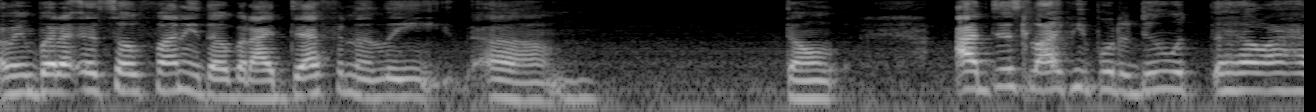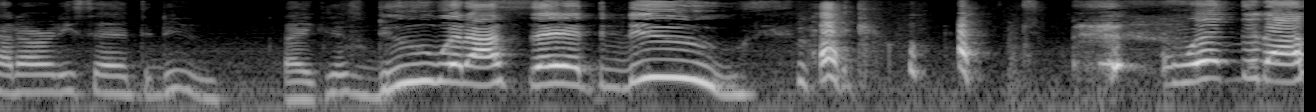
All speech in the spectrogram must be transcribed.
I mean, but it's so funny though. But I definitely um, don't. I dislike people to do what the hell I had already said to do. Like, just do what I said to do. like, what? Did I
